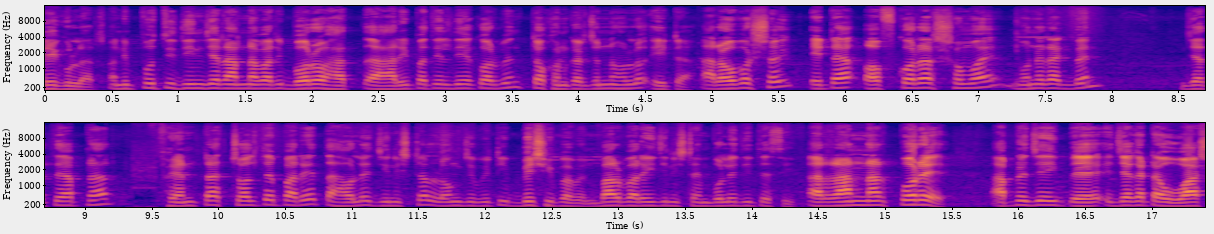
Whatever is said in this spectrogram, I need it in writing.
রেগুলার মানে প্রতিদিন যে রান্না বাড়ি বড় হাত, হাড়ি পাতিল দিয়ে করবেন, তখনকার জন্য হলো এটা। আর অবশ্যই এটা অফ করার সময় মনে রাখবেন যাতে আপনার ফ্যানটা চলতে পারে, তাহলে জিনিসটা লংজিভিটি বেশি পাবেন। বারবার এই জিনিসটা আমি বলে দিতেছি। আর রান্নার পরে আপনি যে এই জায়গাটা ওয়াশ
